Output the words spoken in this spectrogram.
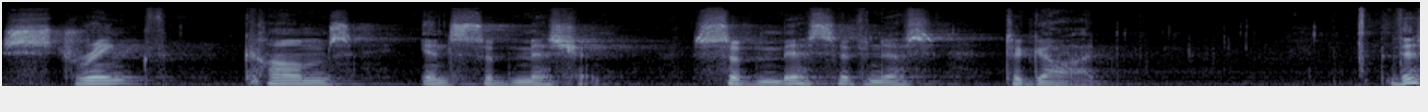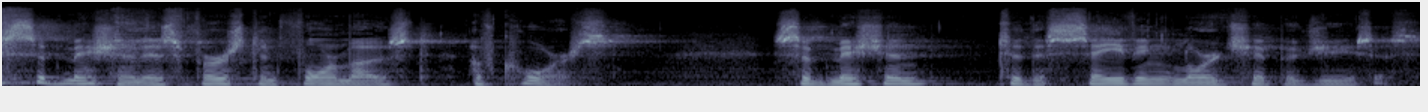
Strength comes in submission, submissiveness to God. This submission is first and foremost, of course, submission to the saving lordship of Jesus.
